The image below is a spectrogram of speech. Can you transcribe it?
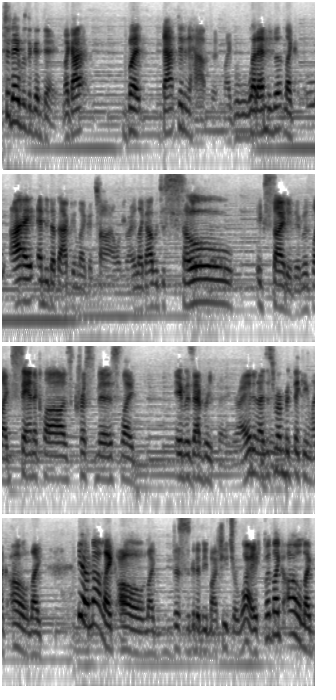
today was a good day. Like I but that didn't happen. Like what ended up like I ended up acting like a child, right? Like I was just so excited. It was like Santa Claus, Christmas, like it was everything, right? And I just mm-hmm. remember thinking like, oh, like you know, not like oh, like this is gonna be my future wife, but like oh, like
